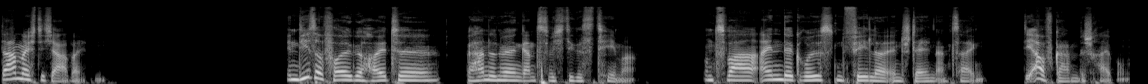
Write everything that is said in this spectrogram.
da möchte ich arbeiten. In dieser Folge heute behandeln wir ein ganz wichtiges Thema. Und zwar einen der größten Fehler in Stellenanzeigen, die Aufgabenbeschreibung.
